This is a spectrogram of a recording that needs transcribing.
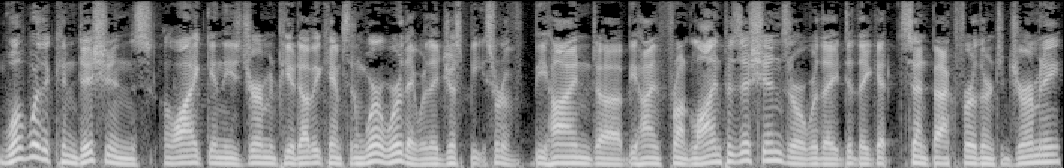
What were the conditions like in these German POW camps, and where were they? Were they just be, sort of behind uh, behind front line positions, or were they did they get sent back further into Germany?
